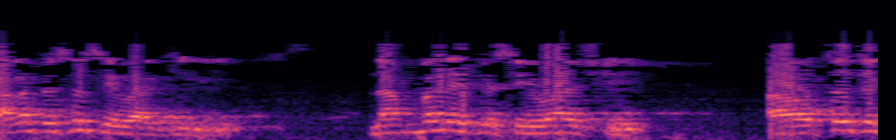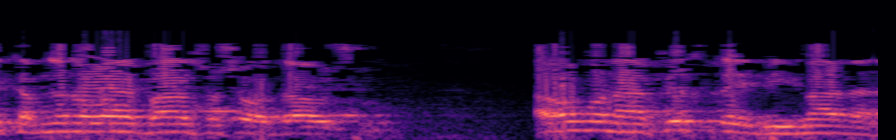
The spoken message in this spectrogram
هغه په سیوا کیږي نمبر په سیوا شي او ته چې کم نه وای باس شو دا شو او منافق ته بیمانه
